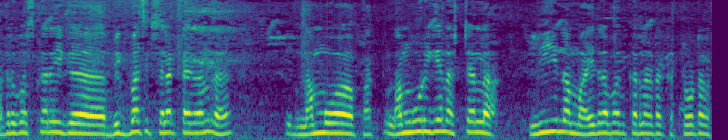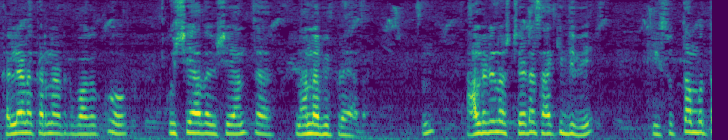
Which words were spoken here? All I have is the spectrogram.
ಅದ್ರಗೋಸ್ಕರ ಈಗ ಬಿಗ್ ಬಾಸಿಗೆ ಸೆಲೆಕ್ಟ್ ಆಗಂದ್ರೆ ಅಂದ್ರೆ ನಮ್ಮ ಪಕ್, ನಮ್ಮ ಊರಿಗೇನು ಅಷ್ಟೇ ಅಲ್ಲ, ಇಡೀ ನಮ್ಮ ಹೈದರಾಬಾದ್ ಕರ್ನಾಟಕ ಟೋಟಲ್ ಕಲ್ಯಾಣ ಕರ್ನಾಟಕ ಭಾಗಕ್ಕೂ ಖುಷಿಯಾದ ವಿಷಯ ಅಂತ ನನ್ನ ಅಭಿಪ್ರಾಯ ಅದ. ಆಲ್ರೆಡಿ ನಾವು ಸ್ಟೇಟಸ್ ಹಾಕಿದ್ದೀವಿ. ಈ ಸುತ್ತಮುತ್ತ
